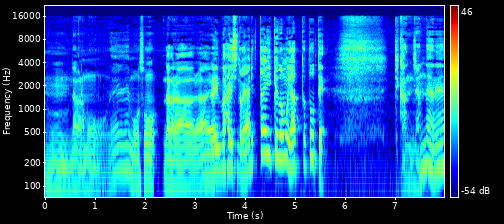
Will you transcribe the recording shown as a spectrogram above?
うん、だからもうね、もうその、だからライブ配信とかやりたいけども、やったとて、って感じなんだよね。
